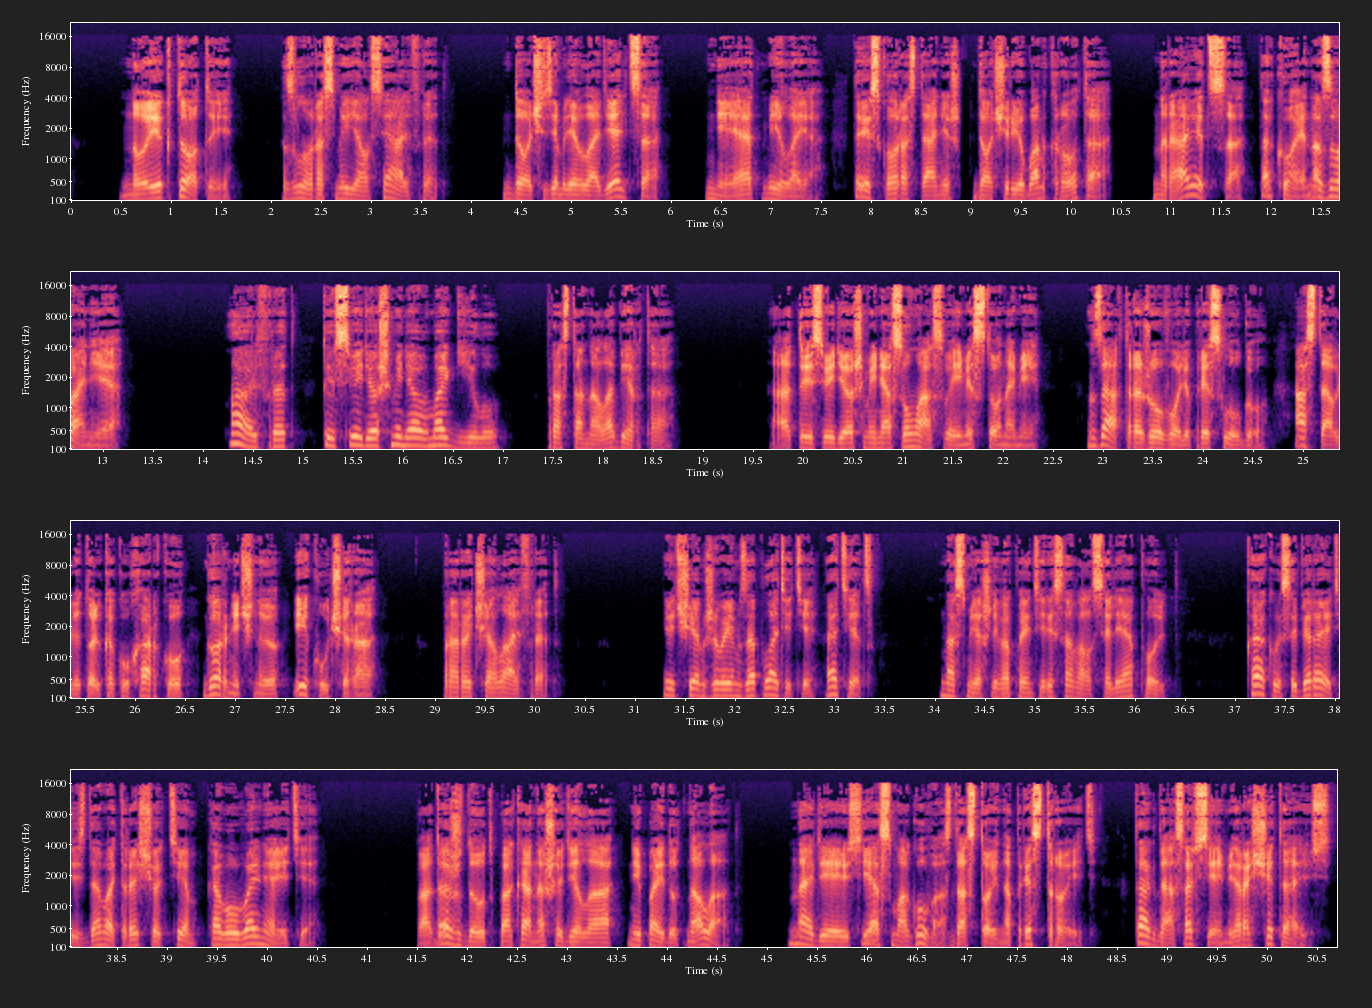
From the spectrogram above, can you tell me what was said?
«Ну и кто ты?» Зло рассмеялся Альфред. «Дочь землевладельца? Нет, милая, ты скоро станешь дочерью банкрота. Нравится такое название?» «Альфред, ты сведешь меня в могилу», – простонала Берта. «А ты сведешь меня с ума своими стонами. Завтра же уволю прислугу, оставлю только кухарку, горничную и кучера», – прорычал Альфред. «И чем же вы им заплатите, отец?» – насмешливо поинтересовался Леопольд. «Как вы собираетесь давать расчет тем, кого увольняете?» Подождут, пока наши дела не пойдут на лад. Надеюсь, я смогу вас достойно пристроить. Тогда со всеми рассчитаюсь.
